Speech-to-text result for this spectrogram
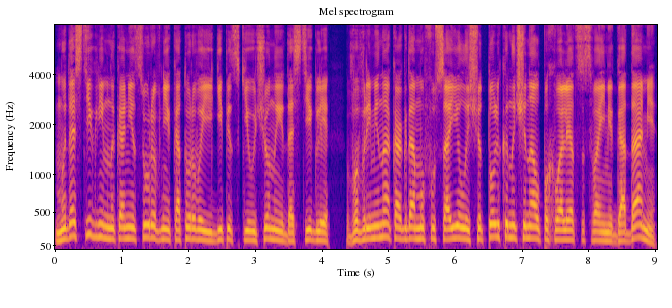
мы достигнем, наконец, уровня, которого египетские ученые достигли во времена, когда Муфусаил еще только начинал похваляться своими годами,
